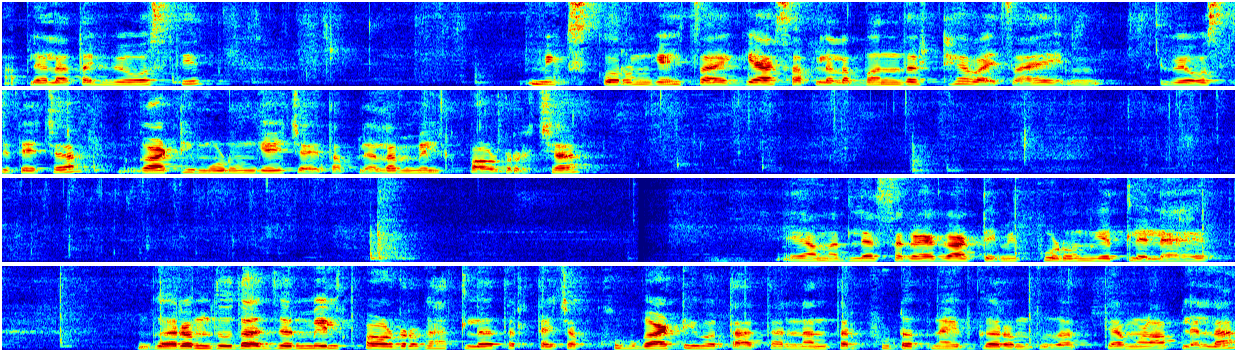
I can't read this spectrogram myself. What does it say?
आपल्याला आता व्यवस्थित मिक्स करून घ्यायचा आहे. गॅस आपल्याला बंदच ठेवायचा आहे. व्यवस्थित याच्या गाठी मोडून घ्यायच्या आहेत आपल्याला मिल्क पावडरच्या यामधल्या सगळ्या गाठी मी फोडून घेतलेल्या आहेत. गरम दुधात जर मिल्क पावडर घातलं तर त्याच्या खूप गाठी होतात आणि नंतर फुटत नाहीत गरम दुधात. त्यामुळं आपल्याला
